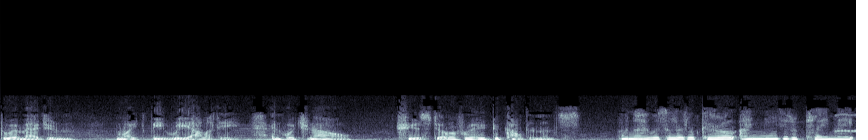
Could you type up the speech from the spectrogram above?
to imagine might be reality, and which now she is still afraid to countenance. When I was a little girl, I needed a playmate.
